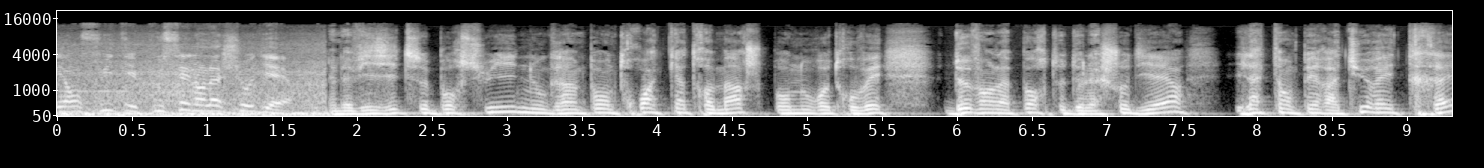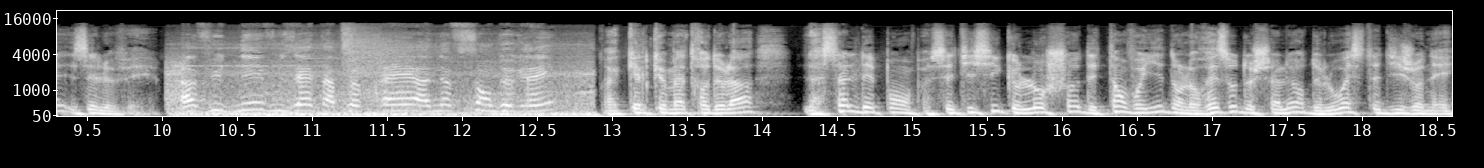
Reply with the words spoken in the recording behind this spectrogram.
et ensuite est poussé dans la chaudière. La visite se poursuit. Nous grimpons 3-4 marches pour nous retrouver devant la porte de la chaudière. La température est très élevée. À vue de nez, vous êtes à peu près à 900 degrés. À quelques mètres de là, la salle des pompes. C'est ici que l'eau chaude est envoyée dans le réseau de chaleur de l'ouest dijonnais.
